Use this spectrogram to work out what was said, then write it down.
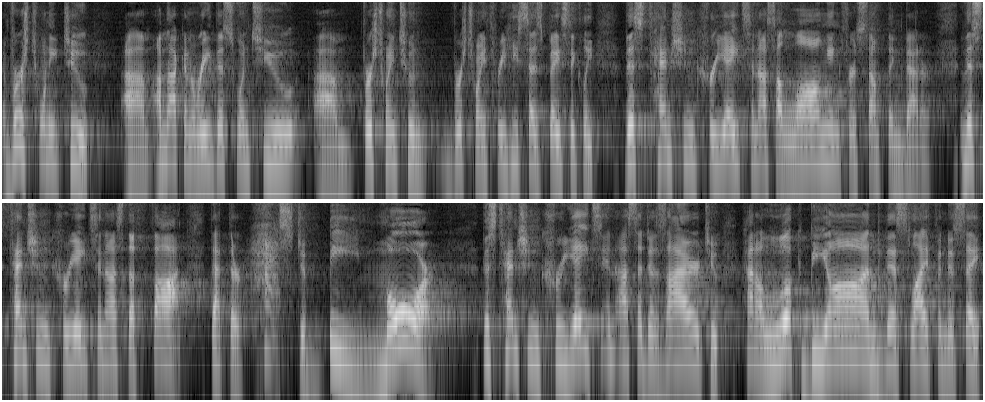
In verse 22, um, I'm not going to read this one to you. Um, verse 22 and verse 23, he says basically, this tension creates in us a longing for something better. And this tension creates in us the thought that there has to be more. This tension creates in us a desire to kind of look beyond this life and to say,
